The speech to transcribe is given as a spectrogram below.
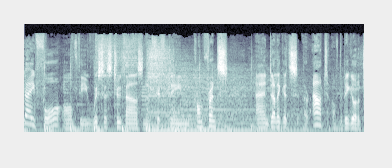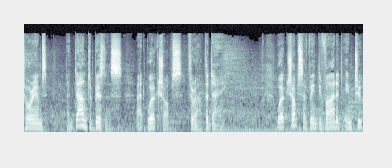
day four of the WSIS 2015 conference, and delegates are out of the big auditoriums and down to business at workshops throughout the day. Workshops have been divided into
